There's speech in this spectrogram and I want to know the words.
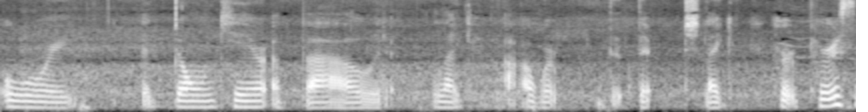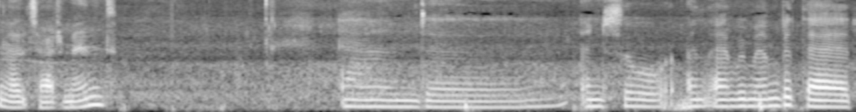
or don't care about like our the, the, like her personal judgment. And uh, and so and I remember that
